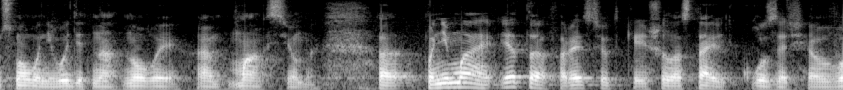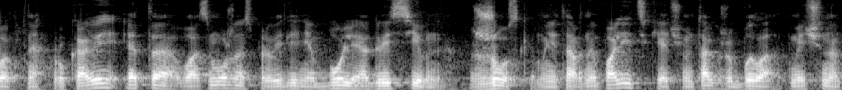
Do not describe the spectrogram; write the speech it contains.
снова не выйдет на новые э, максимумы. Э, понимая это, ФРС все-таки решил оставить козырь в рукаве. Это возможность проведения более агрессивной, жесткой монетарной политики, о чем также было отмечено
